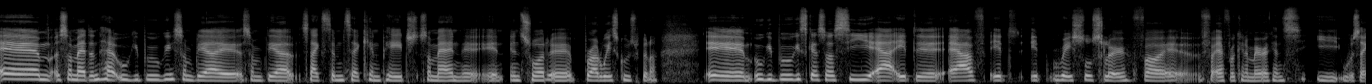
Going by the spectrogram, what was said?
øhm, som er den her Oogie Boogie, som bliver, øh, som bliver slags stemme til Ken Page, som er en, øh, en, en sort øh, Broadway-skuespiller. Øhm, Oogie Boogie skal så sige er et, øh, er et, et racial slur for, øh, for African Americans i USA.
